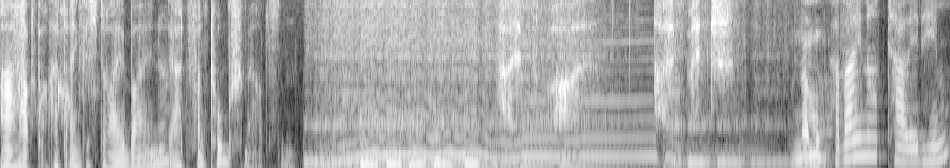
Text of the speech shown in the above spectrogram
Ahab hat eigentlich drei Beine, er hat Phantomschmerzen. Halb Wal, halb Mensch. Namu. Have I not tallied him?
